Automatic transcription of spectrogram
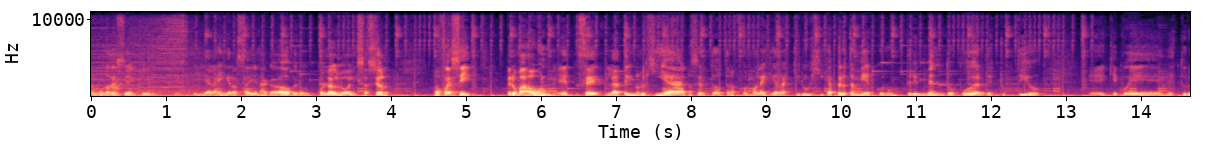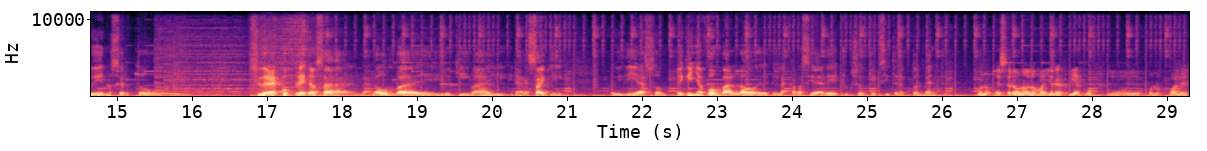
algunos decían que, ya las guerras se habían acabado, pero por la globalización no fue así. Pero más aún, eh, la tecnología, ¿no es cierto?, transformó las guerras quirúrgicas, pero también con un tremendo poder destructivo eh, que puede destruir, ¿no es cierto?, eh, ciudades completas. O sea, la, bomba de Hiroshima y Nagasaki hoy día son pequeñas bombas al lado de, las capacidades de destrucción que existen actualmente. Bueno, ese era uno de los mayores riesgos por los cuales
